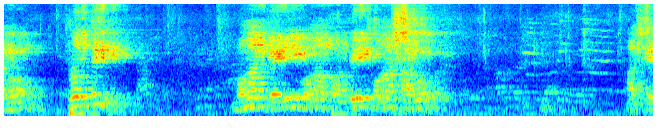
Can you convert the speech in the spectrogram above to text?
এবং প্রত্যেকেই মহান জ্ঞানী মহাপণ্ডিত মহাসাধক আজকে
